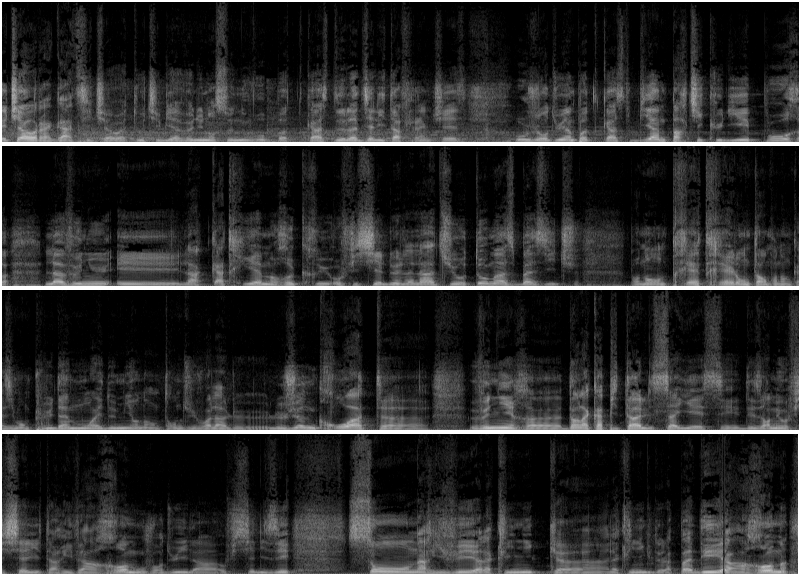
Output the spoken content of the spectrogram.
Et ciao ragazzi, ciao à tutti, bienvenue dans ce nouveau podcast de la Dialita Française. Aujourd'hui un podcast bien particulier pour la venue et la quatrième recrue officielle de la Lazio, Thomas Basic. Pendant très très longtemps, pendant quasiment plus d'un mois et demi, on a entendu voilà le, jeune croate euh, venir euh, dans la capitale. Ça y est, c'est désormais officiel. Il est arrivé à Rome aujourd'hui. Il a officialisé son arrivée à la clinique, euh, la clinique de la Padée à Rome.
